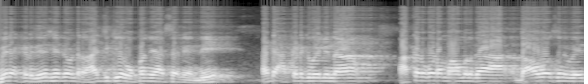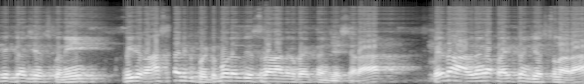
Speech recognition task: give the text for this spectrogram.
మీరు అక్కడ చేసేటువంటి రాజకీయ ఉపన్యాసాలు ఏంది? అంటే అక్కడికి వెళ్ళినా అక్కడ కూడా మామూలుగా దావోసుని వేదికగా చేసుకుని మీరు రాష్ట్రానికి పెట్టుబడులు తీసుకురావడానికి ప్రయత్నం చేశారా? లేదా ఆ విధంగా ప్రయత్నం చేస్తున్నారా?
